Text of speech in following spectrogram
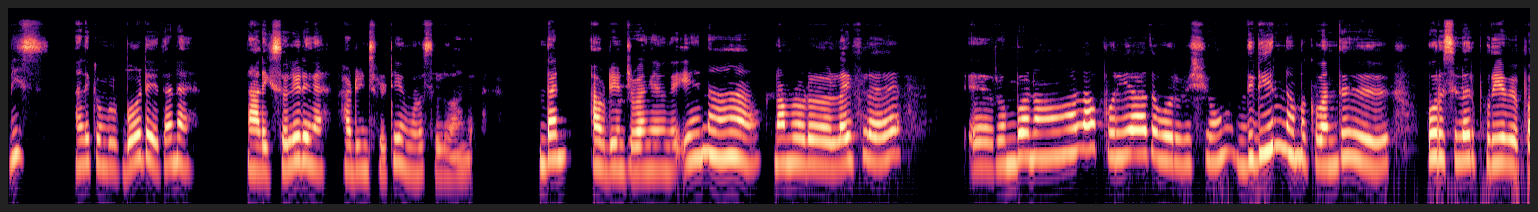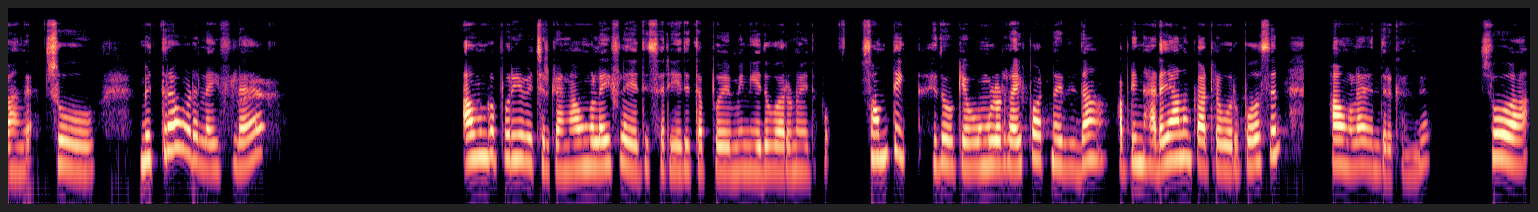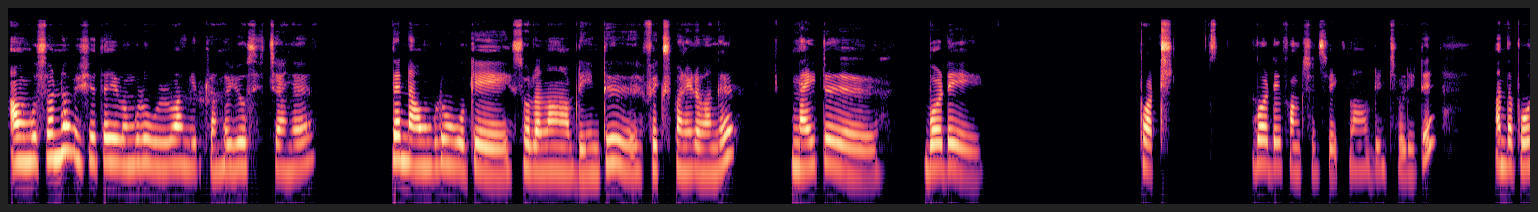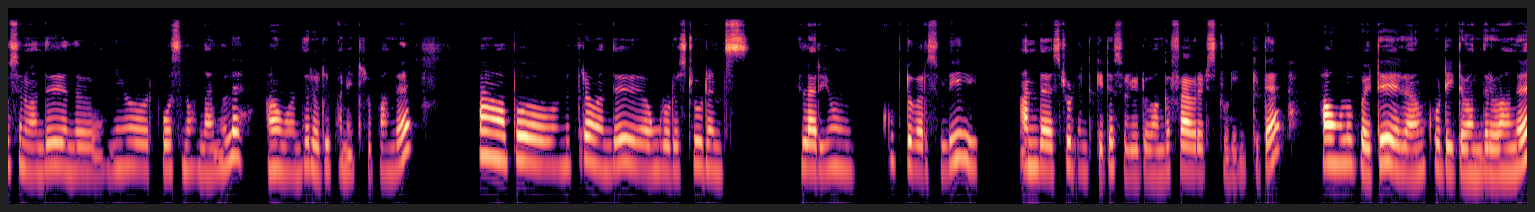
மிஸ் நாளைக்கு உங்களுக்கு பர்த்டே தானே? நாளைக்கு சொல்லிவிடுங்க அப்படின்னு சொல்லிட்டு இவங்களும் சொல்லுவாங்க. டன் அப்படின்றவாங்க இவங்க. ஏன்னா நம்மளோட லைஃப்பில் ரொம்ப நாளாக புரியாத ஒரு விஷயம் திடீர்னு நமக்கு வந்து ஒரு சிலர் புரிய வைப்பாங்க. ஸோ மித்ராவோட லைஃப்பில் அவங்க புரிய வச்சுருக்காங்க. அவங்க லைஃப்பில் எது சரி எது தப்பு ஐ மீன் எது வரணும் எது சம்திங் இது ஓகே உங்களோட லைஃப் பார்ட்னர் இதுதான் அப்படின்னு அடையாளம் காட்டுற ஒரு பர்சன் அவங்களாம் இருந்திருக்காங்க. ஸோ அவங்க சொன்ன விஷயத்த இவங்களும் உள்வாங்கியிருக்காங்க யோசித்தாங்க தென் அவங்களும் ஓகே சொல்லலாம் அப்படின்ட்டு ஃபிக்ஸ் பண்ணிவிடுவாங்க night birthday party birthday functions வைக்கலாம் அப்படின்னு சொல்லிட்டு அந்த போர்ஷன் வந்து இந்த நியூ இயர் போர்ஷன் வந்தாங்கல்ல அவங்க வந்து ரெடி பண்ணிகிட்ருப்பாங்க அப்போது மித்ரா வந்து அவங்களோட ஸ்டூடெண்ட்ஸ் எல்லாரையும் கூப்பிட்டு வர சொல்லி அந்த ஸ்டூடெண்ட் கிட்ட சொல்லிவிடுவாங்க ஃபேவரட் ஸ்டூடெண்ட் கிட்ட. அவங்களும் போயிட்டு எல்லாரும் கூட்டிகிட்டு வந்துடுவாங்க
